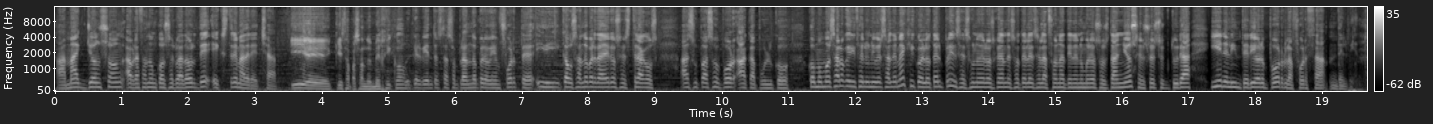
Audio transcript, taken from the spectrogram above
a Mike Johnson abrazando a un conservador de extrema derecha. ¿Y eh, qué está pasando en México? Uy, que el viento está soplando pero bien fuerte y causando verdaderos estragos a su paso por Acapulco. Como muestra lo que dice el Universal de México, el Hotel Princess, uno de los grandes hoteles de la zona, tiene numerosos daños en su estructura y en el interior por la fuerza del viento.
